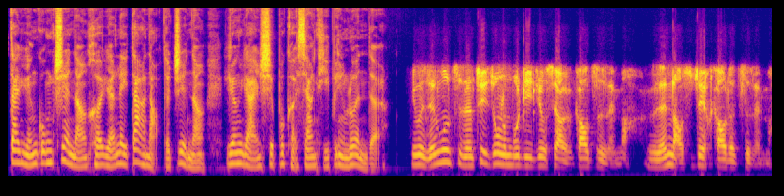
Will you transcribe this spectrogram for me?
但人工智能和人类大脑的智能仍然是不可相提并论的。因为人工智能最终的目的就是要有高智能嘛，人脑是最高的智能嘛。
